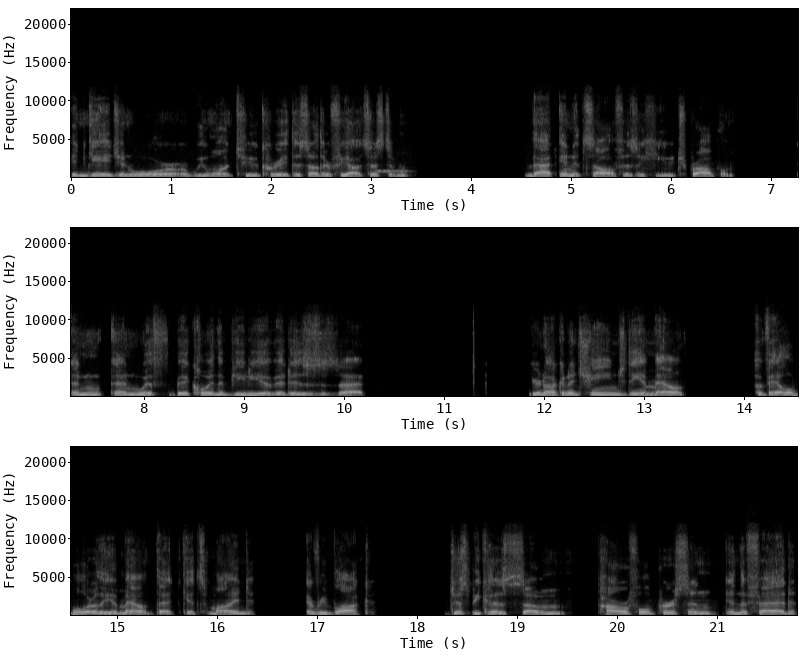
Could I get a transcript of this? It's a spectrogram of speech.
engage in war or we want to create this other fiat system. That in itself is a huge problem. And and with Bitcoin, the beauty of it is, is that you're not going to change the amount available or the amount that gets mined every block just because some powerful person in the Fed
